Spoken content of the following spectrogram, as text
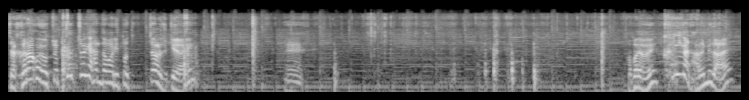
자 그러고 요쪽 끝쪽에 한 덩어리 또 잘라줄게요 이. 예. 봐봐요 이. 크기가 다릅니다 이.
